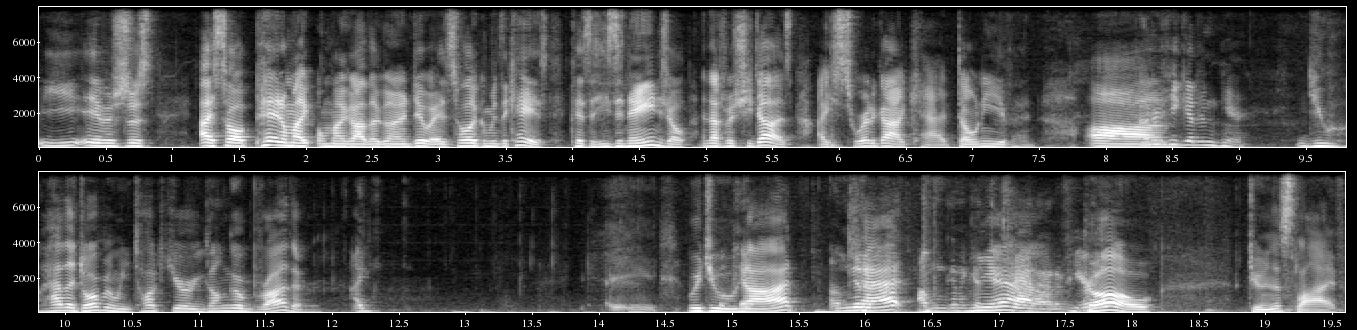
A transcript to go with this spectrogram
it was just I saw a pit. I'm like, oh my god, they're gonna do it. It's totally gonna be the case because he's an angel, and that's what she does. I swear to God, cat, don't even. Um, How did he get in here? you have the doorbell when you talk to your younger brother. I- Would you Okay. not? I'm gonna. Cat? I'm gonna get yeah. the cat out of here. Go. Doing this live.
